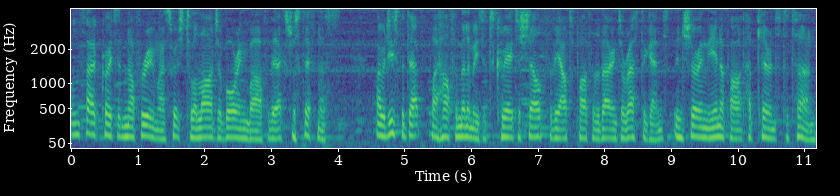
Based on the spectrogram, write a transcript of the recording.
Once I had created enough room I switched to a larger boring bar for the extra stiffness. I reduced the depth by half a millimetre to create a shelf for the outer part of the bearing to rest against, ensuring the inner part had clearance to turn.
